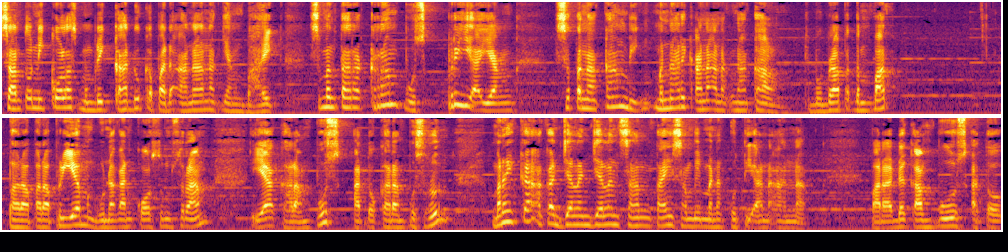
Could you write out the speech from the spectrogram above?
Santo Nicholas memberi kado kepada anak-anak yang baik. Sementara Krampus, pria yang setengah kambing, menarik anak-anak nakal. Di beberapa tempat, para para pria menggunakan kostum seram, ya Krampus atau Krampus Run. Mereka akan jalan-jalan santai sambil menakuti anak-anak. Parade kampus atau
